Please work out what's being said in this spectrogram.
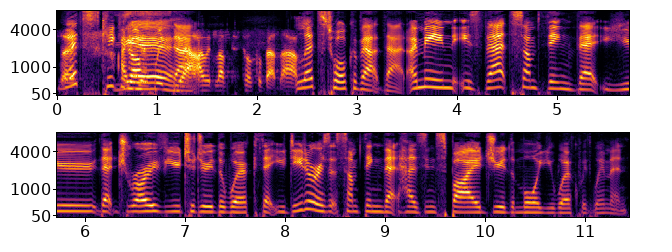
So Let's kick it off Yeah. with yeah, that. I would love to talk about that. Let's talk about that. I mean, is that something that you that drove you to do the work that you did, or is it something that has inspired you the more you work with women?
